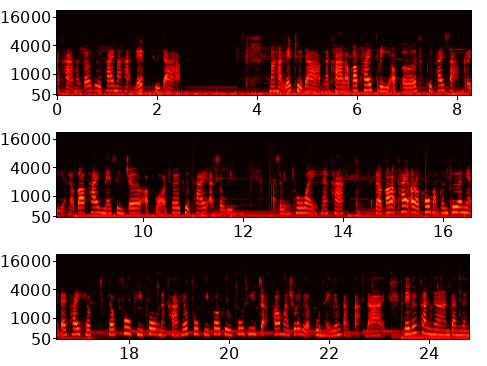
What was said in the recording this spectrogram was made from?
นะคะ มันก็คือไพ่มหาเล็กถือดาบ มหาเล็กถือดาบนะคะ แล้วก็ไพ่ Three of Earth คือไพ่สามเหรียญ แล้วก็ไพ่ Messenger of Water คือไพ่อัศวิน อัศวินถ้วยนะคะ แล้วก็ไพ่ Oracle ของเพื่อนๆ เนี่ย ได้ไพ่ help helpful people นะคะ helpful people คือผู้ที่จะเข้ามาช่วยเหลือคุณในเรื่องต่างๆ ได้ ในเรื่องการงาน การเงิน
